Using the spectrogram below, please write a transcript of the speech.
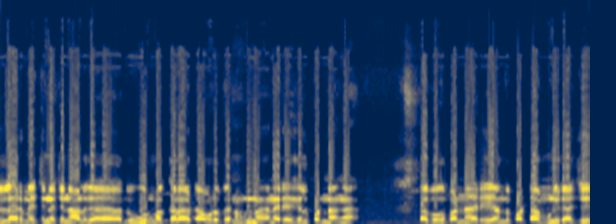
எல்லாருமே சின்ன சின்ன ஆளுங்க அந்த ஊர் மக்களாகட்டும் அவ்வளோ பேர் நமக்கு நிறைய ஹெல்ப் பண்ணாங்க. அப்போ பண்ணாரு அந்த பட்டா முனிராஜ்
